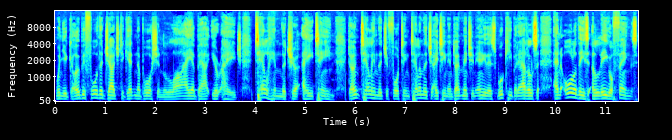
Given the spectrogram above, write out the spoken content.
when you go before the judge to get an abortion, lie about your age. Tell him that you're 18. Don't tell him that you're 14. Tell him that you're 18 and don't mention any of this. We'll keep it out. Of. And all of these illegal things.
